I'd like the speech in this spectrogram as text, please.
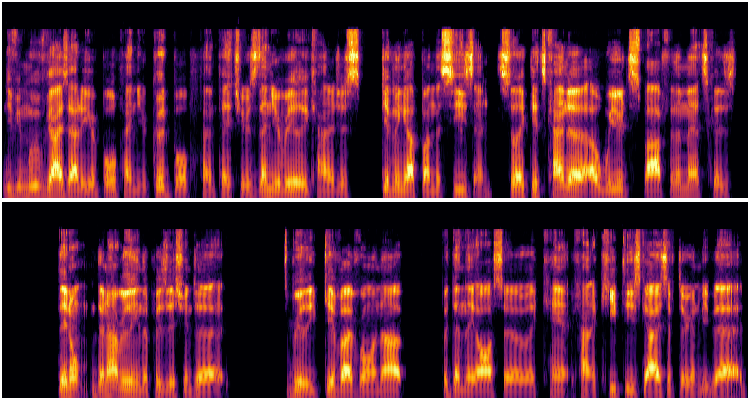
if you move guys out of your bullpen, your good bullpen pitchers, then you're really kind of just giving up on the season. So like it's kind of a weird spot for the Mets because they don't they're not really in the position to really give everyone up, but then they also like can't kind of keep these guys if they're going to be bad.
